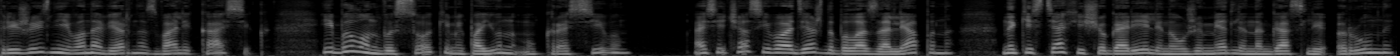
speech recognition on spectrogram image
При жизни его, наверное, звали Касик, и был он высоким и по-юному красивым, а сейчас его одежда была заляпана, на кистях еще горели, но уже медленно гасли руны,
